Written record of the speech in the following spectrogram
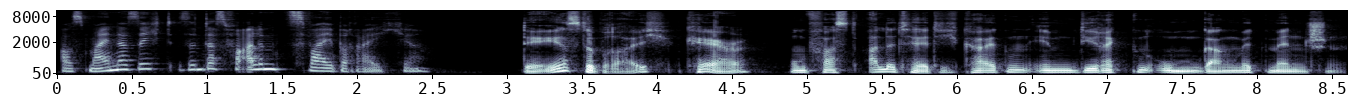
Aus meiner Sicht sind das vor allem zwei Bereiche. Der erste Bereich, Care, umfasst alle Tätigkeiten im direkten Umgang mit Menschen,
